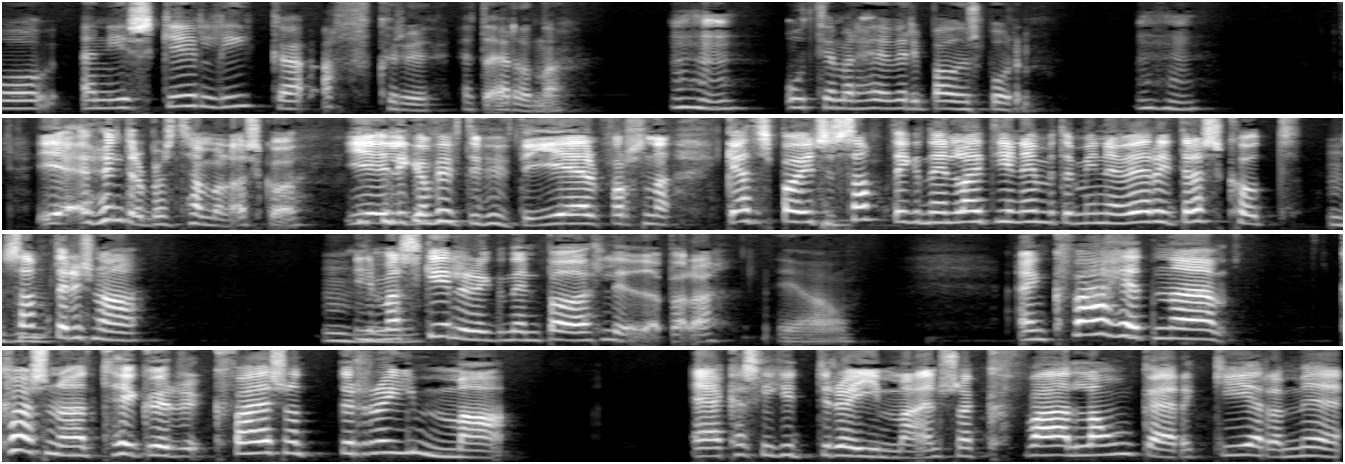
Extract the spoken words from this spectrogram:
og, en ég skil líka af hverju þetta er þarna. -hmm. út því að maður hefur verið í báðum spórum. Mm Ég er 100% samanlega sko. Ég er líka 50-50 Ég er bara svona Geta spá í þessu samt einhvern veginn Læti ég nefnda mín að vera í dresscode Samt er ég svona Mm ég, Maður skilur einhvern veginn báða hliða bara. Já, En hvað hérna Hvað svona tekur Hvað er svona drauma Eða kannski ekki drauma En svona hvað langa er að gera með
